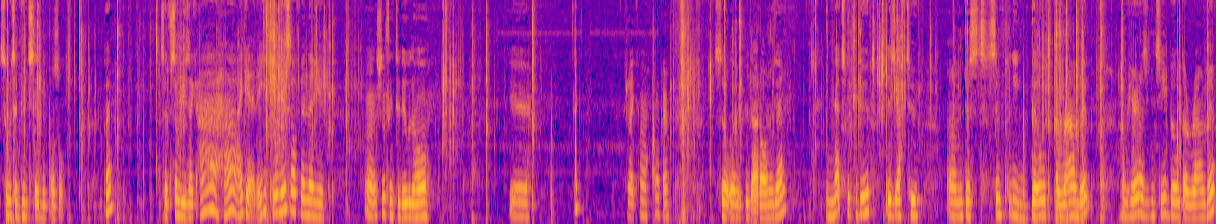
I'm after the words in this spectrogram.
So it's a good stable puzzle. Okay? So if somebody's like, ah, ah I get it, you pull this off and then you, uh, there's nothing to do with the whole... Yeah. It's like, oh, okay. So let me put that on again. And next what you do is you have to um, just simply build around it. Over here as you can see build around it.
